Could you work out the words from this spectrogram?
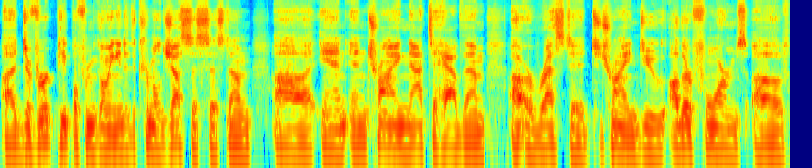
uh, divert people from going into the criminal justice system and and trying not to have them uh, arrested to try and do other forms of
